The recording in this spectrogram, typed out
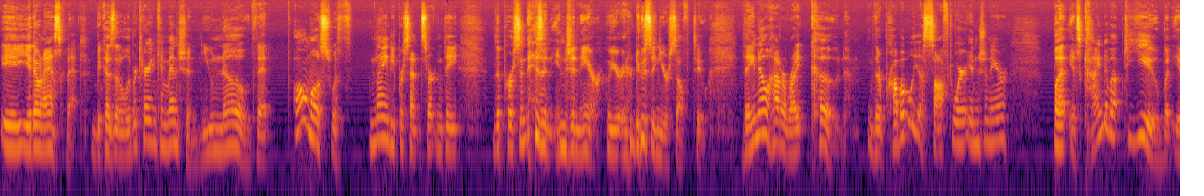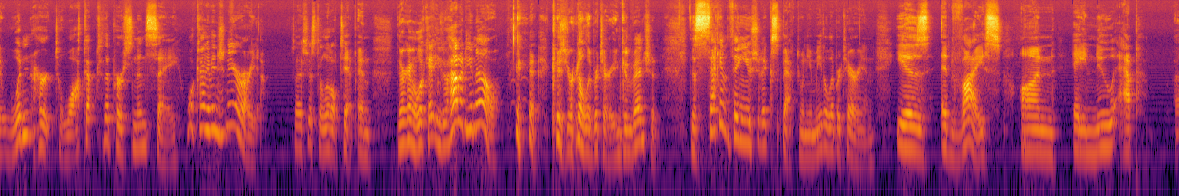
You don't ask that because at a libertarian convention, you know that almost with 90% certainty, the person is an engineer who you're introducing yourself to. They know how to write code. They're probably a software engineer, but it's kind of up to you. But it wouldn't hurt to walk up to the person and say, What kind of engineer are you? So that's just a little tip. And they're going to look at you and go, How did you know? Because you're at a libertarian convention. The second thing you should expect when you meet a libertarian is advice on a new app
